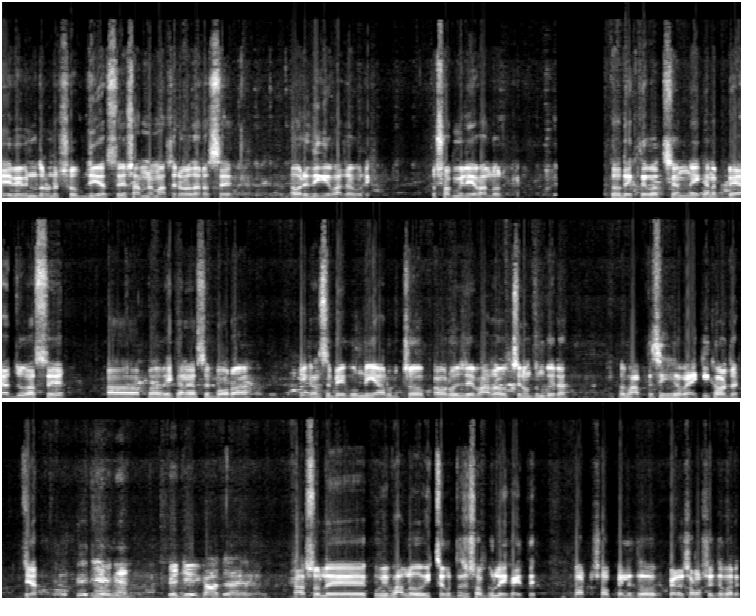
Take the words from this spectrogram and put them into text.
এই বিভিন্ন ধরনের সবজি আছে সামনে মাছের বাজার আছে আবার এদিকে ভাজা করি তো সব মিলিয়ে ভালো আর কি। তো দেখতে পাচ্ছেন এখানে পেঁয়াজও আছে আহ, আপনার এখানে আছে বড়া এখানে আছে বেগুনি আলুর চপ আবার ওই যে ভাজা হচ্ছে নতুন করে তো ভাবতেছি কি খাব? কি খাওয়া যায়? জিয়াদ? পেজি খাওয়া যায়। আসলে খুবই ভালো ইচ্ছা করতেছে সবগুলোই খাইতে বাট সব খাইলে তো পেটের সমস্যা হতে পারে।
